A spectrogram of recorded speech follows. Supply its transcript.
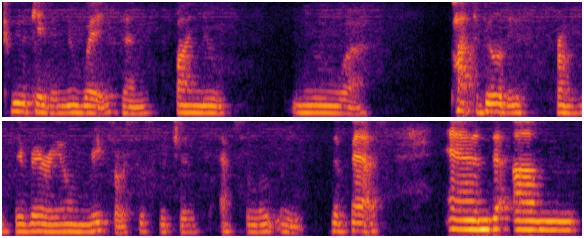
communicate in new ways and find new, new uh, possibilities from their very own resources, which is absolutely the best. And um,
